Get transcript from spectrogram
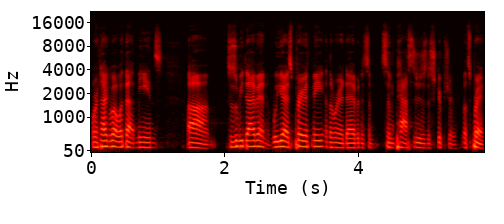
We're going to talk about what that means. Um, so, as we dive in, will you guys pray with me? And then we're going to dive into some, some passages of Scripture. Let's pray.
